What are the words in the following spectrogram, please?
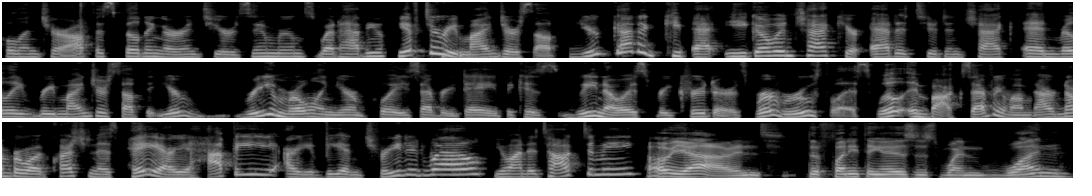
pull into your office building or into your Zoom rooms, what have you, you have to remind yourself, you've got to keep that ego in check, your attitude in check, and really remind yourself that you're re enrolling your employees every day because we know as recruiters, we're ruthless. We'll inbox everyone. Our number one question is, Hey, are you happy? Are you being treated well? You want to talk to me? Oh, yeah. And the funny thing is, is when one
